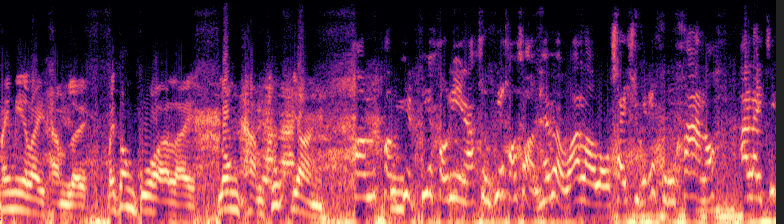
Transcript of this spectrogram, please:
ไม่มีอะไรทำเลย ไม่ต้องกลัวอะไร ลองทำทุกอย่างๆความความคิดพี่เขาดีนะคือพี่เขาสอนให้แบบว่าเราลองใช้ชีวิตให้คุ้มค่าเนาะอะไรที่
